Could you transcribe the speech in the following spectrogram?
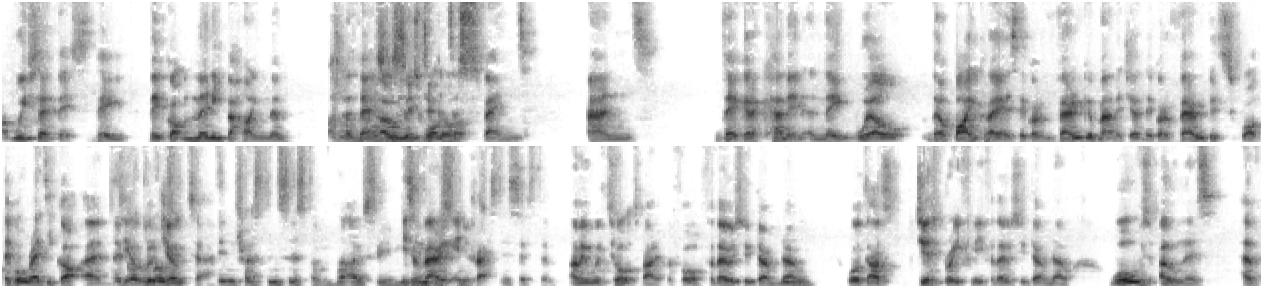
Uh, We've said this. They they've got money behind them that their owners want to spend, and they're going to come in and they will. They'll buy players. They've got a very good manager. They've got a very good squad. They've already got uh, They've got Diogo the most- Jota. Interesting system that I've seen. It's a very recent years. interesting system. I mean, we've talked about it before. For those who don't know, Mm. well, I'll just briefly for those who don't know, Wolves owners have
